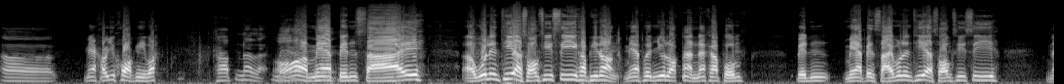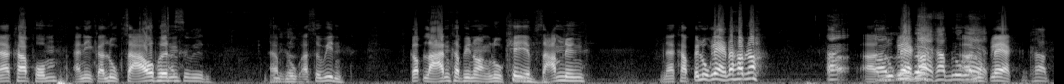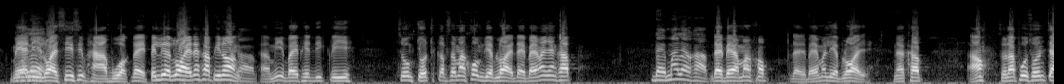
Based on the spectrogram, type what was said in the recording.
เอ่อแม่เขาอยู่คอกนี่ปะครับนั่นแหละอ๋อแม่เป็นสายวอลเลนเทีย2 cc ครับพี่น้อง แม่เพิ่นอยู่ล็อกนั่นนะครับผมเป็นแม่เป็นสายวอลเลนเทีย2 cc นะครับผมอันนี้กับลูกสาวเพิ่นอัศวิน ครับลูกอัศวินกับหลานครับพี่น้อง ลูก KF31 นะครับเป็นลูกแรกนะครับเนาะอะอ่าอ่าลูกแรกเนอะครับลูกแรอ่ากลูกแรก ครับแม่นี่ตัวร้รอกยสี่สิบห้าบวกได้เป็นเลือดร้อยนะครับพี่น้องครับอ่ามีใบเพชรดีกรีช่วงจดกับสมาคมเรียบร้อยได้ใบมายังครับ ได้มาแล้วครับ ได้ใบมาครับได้ใบมาเรียบร้อยนะครับเอาสำหรับผู้สนใจ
